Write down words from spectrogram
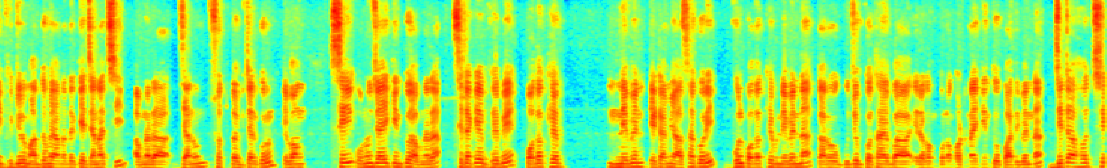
এই ভিডিওর মাধ্যমে আপনাদেরকে জানাচ্ছি, আপনারা জানুন, সত্যতা বিচার করুন এবং সেই অনুযায়ী কিন্তু আপনারা সেটাকে ভেবে পদক্ষেপ নেবেন এটা আমি আশা করি। ভুল পদক্ষেপ নেবেন না, কারও গুজব কথায় বা এরকম কোনো ঘটনায় কিন্তু পা দিবেন না। যেটা হচ্ছে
